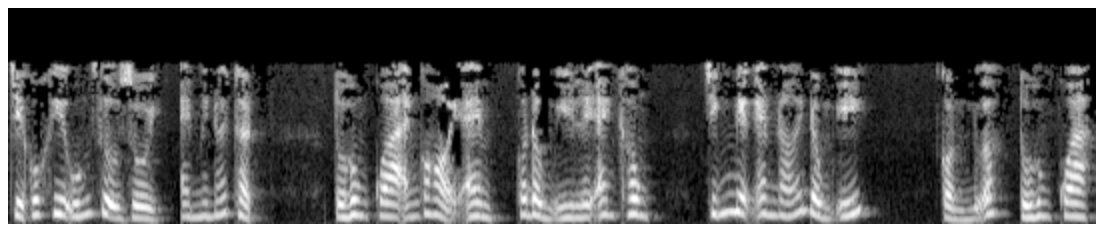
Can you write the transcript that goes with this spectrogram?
chỉ có khi uống rượu rồi em mới nói thật. Tối hôm qua anh có hỏi em có đồng ý lấy anh không? Chính miệng em nói đồng ý. Còn nữa, tối hôm qua,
